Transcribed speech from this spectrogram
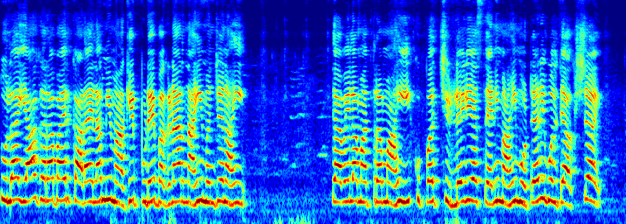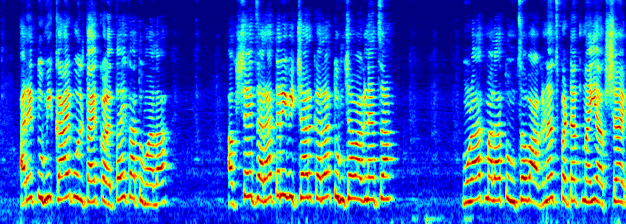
तुला या घराबाहेर काढायला मी मागे पुढे बघणार नाही म्हणजे नाही. त्यावेळेला मात्र माही खूपच चिडलेली असते आणि माही मोठ्याने बोलते अक्षय अरे तुम्ही काय बोलताय? कळतंय का तुम्हाला? अक्षय जरा तरी विचार करा तुमच्या वागण्याचा. मुळात मला तुमचं वागणंच पटत नाही अक्षय.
